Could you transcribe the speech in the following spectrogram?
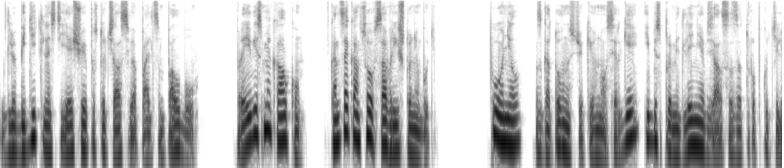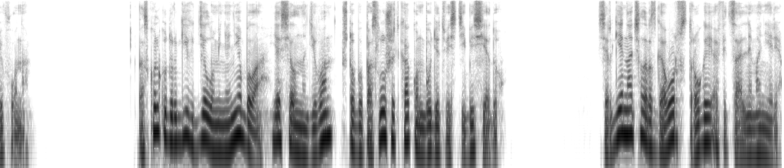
Для убедительности я еще и постучал себя пальцем по лбу. Прояви смекалку. В конце концов, соври что-нибудь. Понял, с готовностью кивнул Сергей и без промедления взялся за трубку телефона. Поскольку других дел у меня не было, я сел на диван, чтобы послушать, как он будет вести беседу. Сергей начал разговор в строгой официальной манере.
